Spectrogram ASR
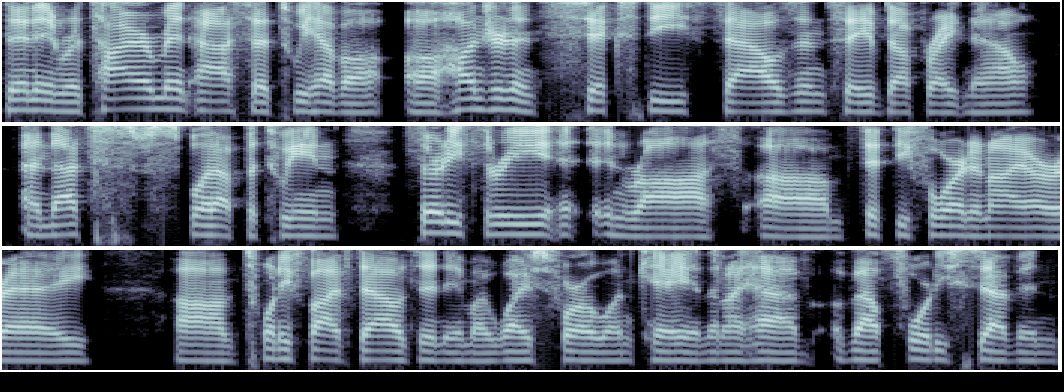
then in retirement assets, we have a, a hundred and sixty thousand saved up right now, and that's split up between thirty three in Roth, um, fifty four in an IRA. Um, 25,000 in my wife's 401k and then I have about 47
